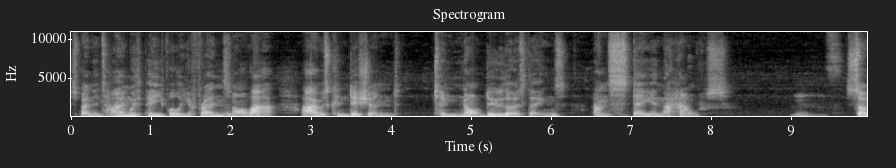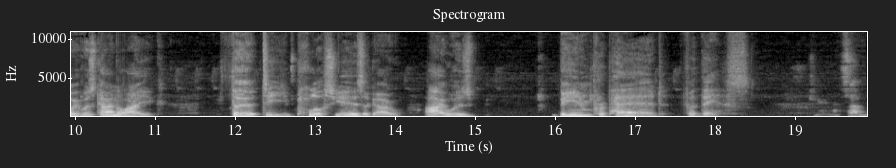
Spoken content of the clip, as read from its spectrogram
spending time with people, your friends, and all that, I was conditioned to not do those things and stay in the house. Mm. So it was kind of like 30 plus years ago, I was being prepared for this. So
